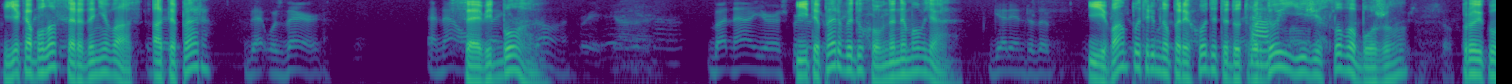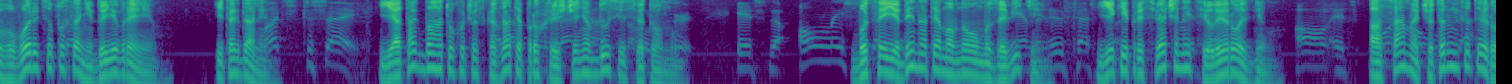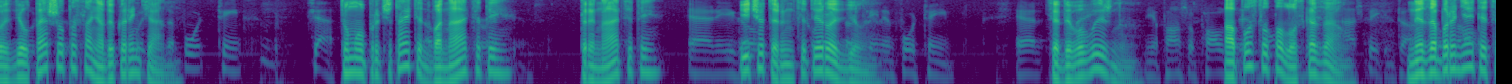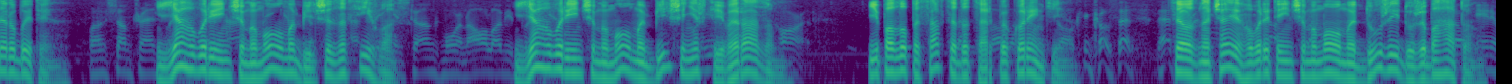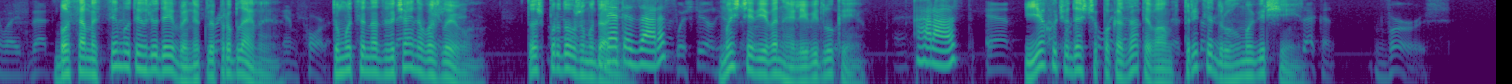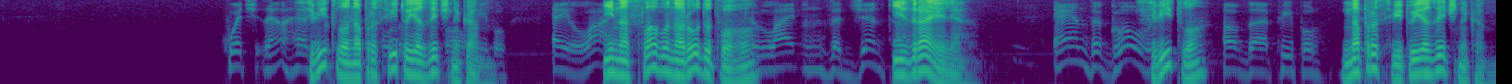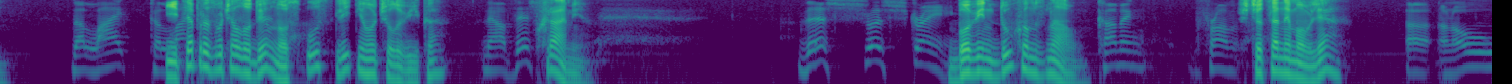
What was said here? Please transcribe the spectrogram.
яка була всередині вас, а тепер все від Бога. І тепер ви духовне немовля. І вам потрібно переходити до твердої їжі Слова Божого, про яку говориться у посланні до євреїв, і так далі. Я так багато хочу сказати про хрещення в Дусі Святому, бо це єдина тема в Новому Завіті, який присвячений цілий розділ, а саме 14 розділ першого послання до коринтян. Тому прочитайте 12, 13 і 14 розділи. Це дивовижно. Апостол Павло сказав: не забороняйте це робити. Я говорю іншими мовами більше за всіх вас. Я говорю іншими мовами більше, ніж всі ви разом. І Павло писав це до церкви в Коринті. Це означає говорити іншими мовами дуже і дуже багато. Бо саме з цим у тих людей виникли проблеми. Тому це надзвичайно важливо. Тож продовжимо Де далі. ти зараз? Ми ще в Євангелії від Луки. Гаразд. І я хочу дещо показати вам в 32-му вірші. Світло на просвіту язичникам І на славу народу Твого, Ізраїля, світло на просвіту язичникам. І це прозвучало дивно з уст літнього чоловіка в храмі, бо він духом знав, що це немовля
